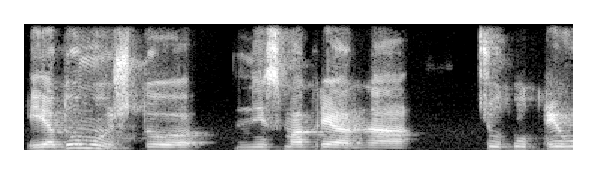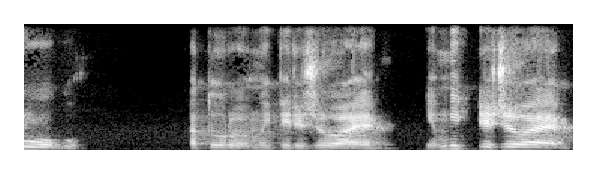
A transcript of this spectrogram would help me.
И я думаю, что несмотря на всю ту тревогу, которую мы переживаем, и мы переживаем,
